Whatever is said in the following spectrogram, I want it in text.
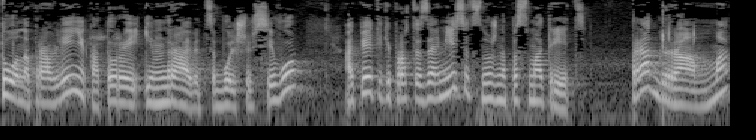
то направление, которое им нравится больше всего. Опять-таки, просто за месяц нужно посмотреть программа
